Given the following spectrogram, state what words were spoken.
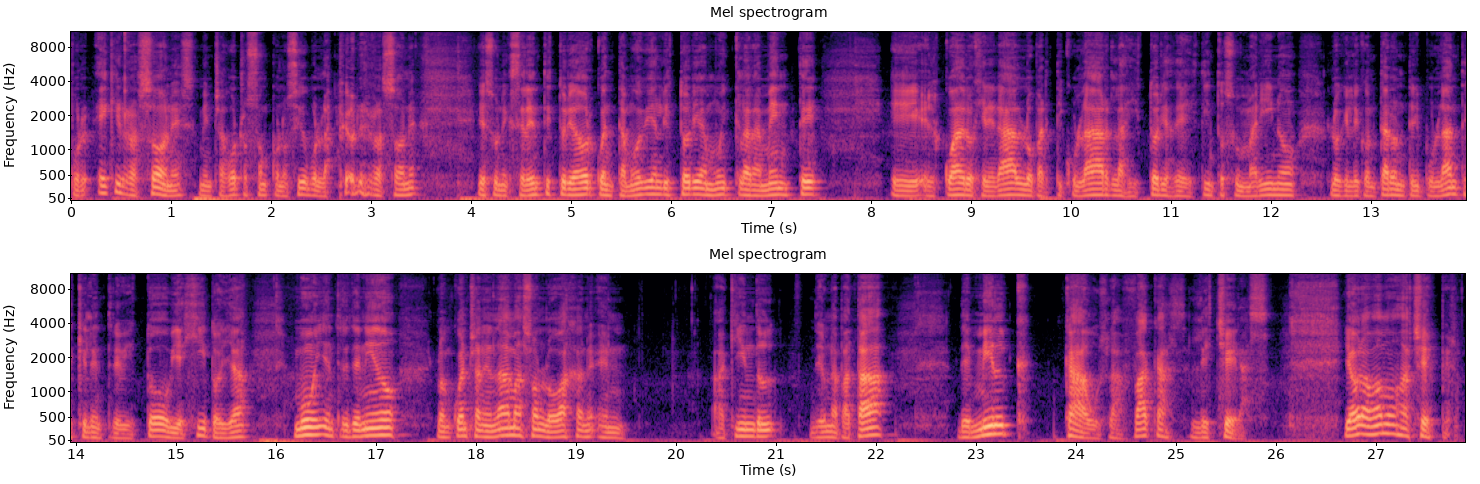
por X razones, mientras otros son conocidos por las peores razones. Es un excelente historiador, cuenta muy bien la historia, muy claramente eh, el cuadro general, lo particular, las historias de distintos submarinos, lo que le contaron tripulantes que le entrevistó, viejito ya, muy entretenido. Lo encuentran en Amazon, lo bajan en a Kindle de una patada de Milk Cows, las vacas lecheras. Y ahora vamos a Shakespeare.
